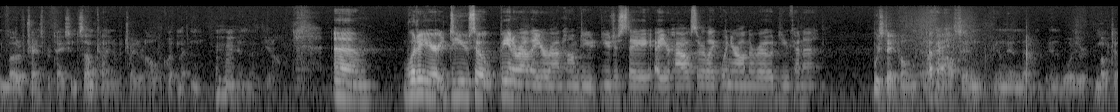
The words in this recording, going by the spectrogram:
The mode of transportation, some kind of a trailer to haul equipment and, Mm-hmm. and move, yeah. Um, what are your? Do you so being around that you're around home? Do you you just stay at your house, or like when you're on the road, do you kind of? We stay at home at our Okay. house and, and then, uh, and the boys are at motel.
